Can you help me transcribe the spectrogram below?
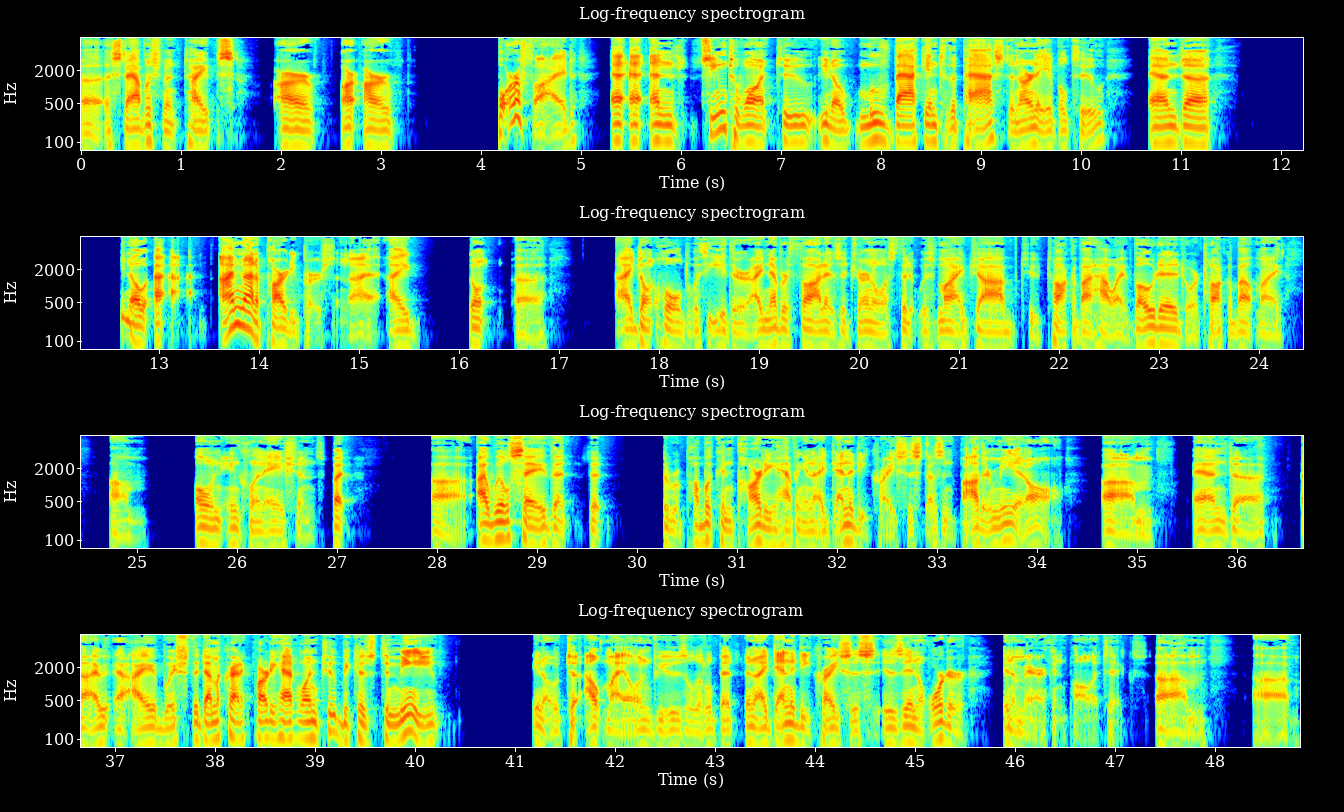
uh, establishment types are are, are horrified and, and, seem to want to you know move back into the past and aren't able to. And uh, you know I, am not a party person. I, I don't. Uh, I don't hold with either. I never thought as a journalist that it was my job to talk about how I voted or talk about my um, own inclinations. But uh, I will say that that the Republican Party having an identity crisis doesn't bother me at all. Um, and uh, I, I wish the Democratic Party had one too, because to me, you know, to out my own views a little bit, an identity crisis is in order in American politics. Um, uh,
